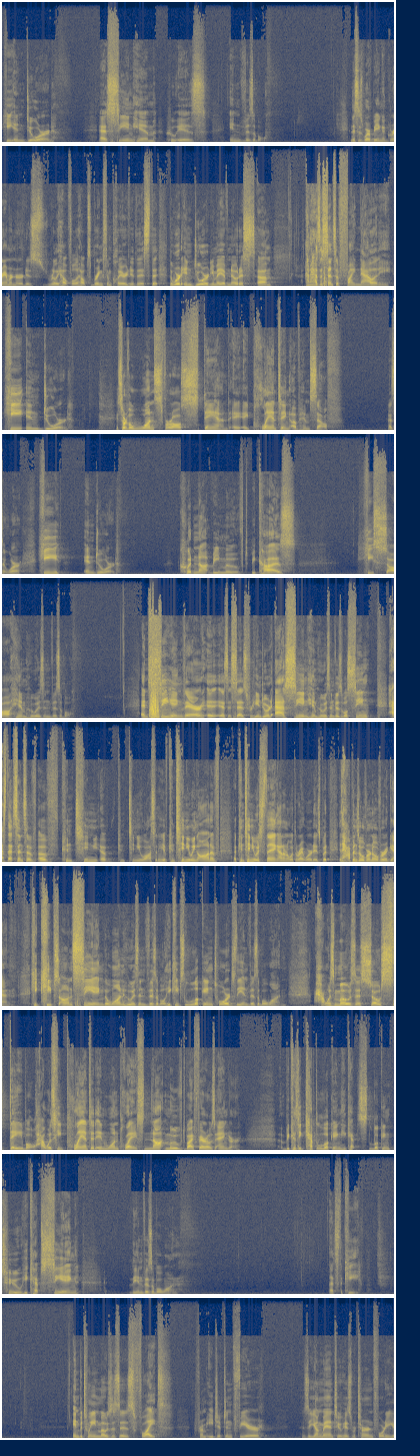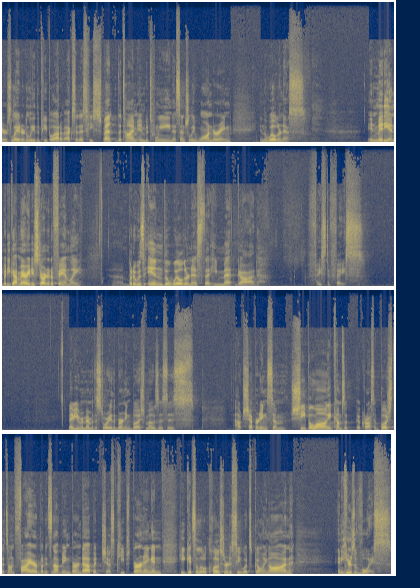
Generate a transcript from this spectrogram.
He endured as seeing him who is invisible. And this is where being a grammar nerd is really helpful. It helps bring some clarity to this. The, the word endured, you may have noticed, um, kind of has a sense of finality. He endured. It's sort of a once for all stand, a, a planting of himself, as it were. He endured, could not be moved because he saw him who is invisible. And seeing there, as it says, for he endured as seeing him who is invisible. Seeing has that sense of, of, continu, of continuosity, of continuing on, of a continuous thing. I don't know what the right word is, but it happens over and over again. He keeps on seeing the one who is invisible, he keeps looking towards the invisible one. How was Moses so stable? How was he planted in one place, not moved by Pharaoh's anger? because he kept looking, he kept looking to, he kept seeing the invisible one. That's the key. In between Moses' flight from Egypt in fear, as a young man to his return 40 years later to lead the people out of Exodus, he spent the time in between essentially wandering in the wilderness in Midian. But he got married, he started a family uh, but it was in the wilderness that he met God face to face. Maybe you remember the story of the burning bush. Moses is out shepherding some sheep along. He comes across a bush that's on fire, but it's not being burned up. It just keeps burning. And he gets a little closer to see what's going on. And he hears a voice.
